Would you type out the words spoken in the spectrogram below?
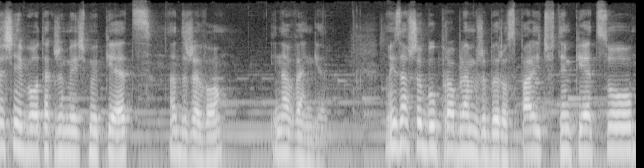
Wcześniej było tak, że mieliśmy piec na drzewo i na węgiel. No i zawsze był problem, żeby rozpalić w tym piecu.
